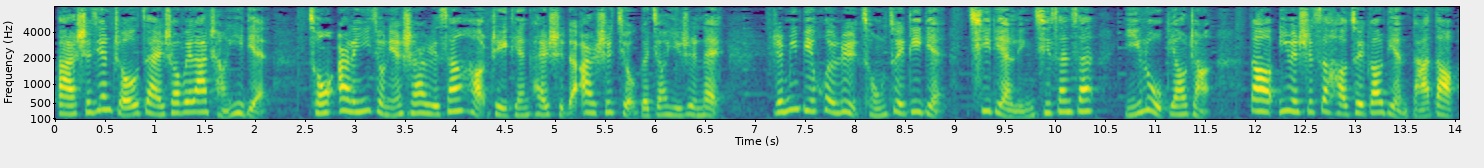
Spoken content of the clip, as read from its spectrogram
把时间轴再稍微拉长一点，从二零一九年十二月三号这一天开始的二十九个交易日内，人民币汇率从最低点七点零七三三一路飙涨。到一月十四号，最高点达到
